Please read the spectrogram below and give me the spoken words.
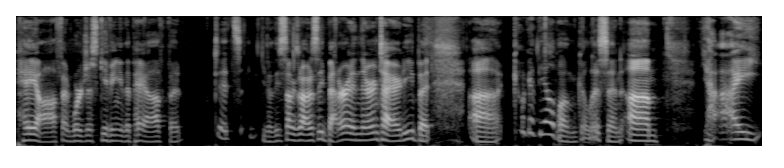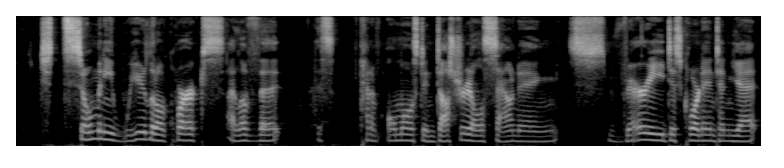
payoff, and we're just giving you the payoff, but it's you know these songs are obviously better in their entirety, but uh, go get the album, go listen. Um, yeah, I just so many weird little quirks. I love the this kind of almost industrial sounding, very discordant and yet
